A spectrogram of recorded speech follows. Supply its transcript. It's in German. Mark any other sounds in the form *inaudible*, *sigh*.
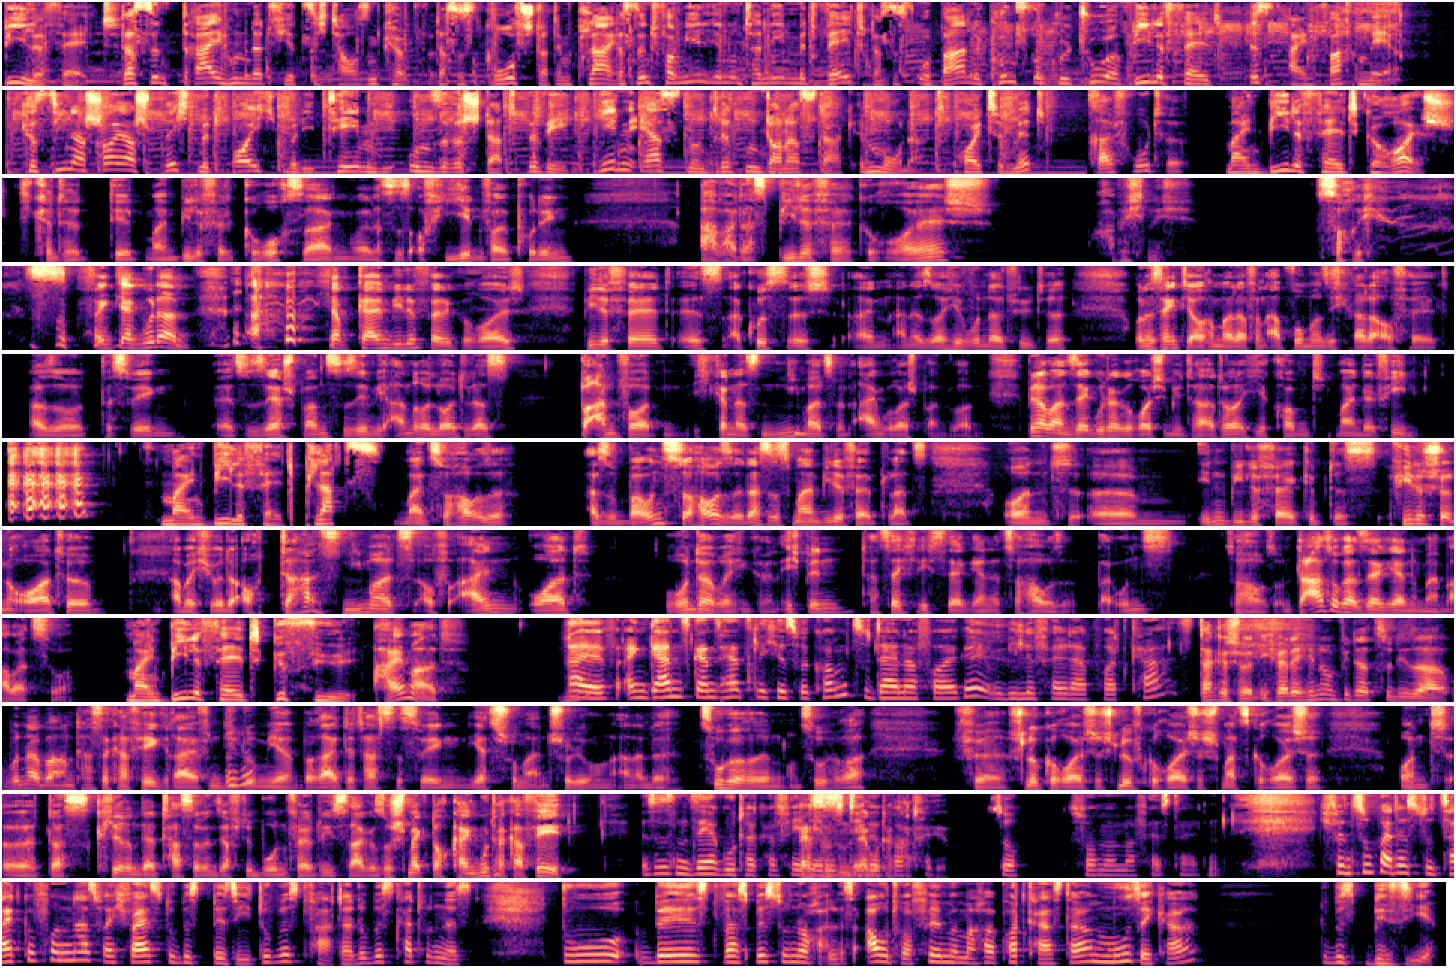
Bielefeld. Das sind 340.000 Köpfe. Das ist Großstadt im Kleinen. Das sind Familienunternehmen mit Welt. Das ist urbane Kunst und Kultur. Bielefeld ist einfach mehr. Christina Scheuer spricht mit euch über die Themen, die unsere Stadt bewegen. Jeden ersten und dritten Donnerstag im Monat. Heute mit Ralf Rute. Mein Bielefeld Geräusch. Ich könnte dir mein Bielefeld Geruch sagen, weil das ist auf jeden Fall Pudding. Aber das Bielefeld Geräusch habe ich nicht. Sorry. Das fängt ja gut an. *laughs* Ich habe kein Bielefeld-Geräusch. Bielefeld ist akustisch ein, eine solche Wundertüte. Und es hängt ja auch immer davon ab, wo man sich gerade aufhält. Also deswegen, es ist sehr spannend zu sehen, wie andere Leute das beantworten. Ich kann das niemals mit einem Geräusch beantworten. Ich bin aber ein sehr guter Geräuschimitator. Hier kommt mein Delfin. *laughs* Mein Bielefeld-Platz. Mein Zuhause. Also bei uns zu Hause, das ist mein Bielefeld-Platz. Und ähm, in Bielefeld gibt es viele schöne Orte, aber ich würde auch das niemals auf einen Ort runterbrechen können. Ich bin tatsächlich sehr gerne zu Hause, bei uns zu Hause. Und da sogar sehr gerne in meinem Arbeitszimmer. Mein Bielefeld-Gefühl. Heimat. Ralf, ein ganz, ganz herzliches Willkommen zu deiner Folge im Bielefelder Podcast. Dankeschön. Ich werde hin und wieder zu dieser wunderbaren Tasse Kaffee greifen, die mhm. du mir bereitet hast. Deswegen jetzt schon mal Entschuldigung an alle Zuhörerinnen und Zuhörer für Schluckgeräusche, Schlürfgeräusche, Schmatzgeräusche und äh, das Klirren der Tasse, wenn sie auf den Boden fällt und ich sage, so schmeckt doch kein guter Kaffee. Es ist ein sehr guter Kaffee. Es ist ein sehr guter Kaffee. So, das wollen wir mal festhalten. Ich finde es super, dass du Zeit gefunden hast, weil ich weiß, du bist busy. Du bist Vater, du bist Cartoonist. Du bist, was bist du noch alles? Autor, Filmemacher, Podcaster, Musiker. Du bist busy.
